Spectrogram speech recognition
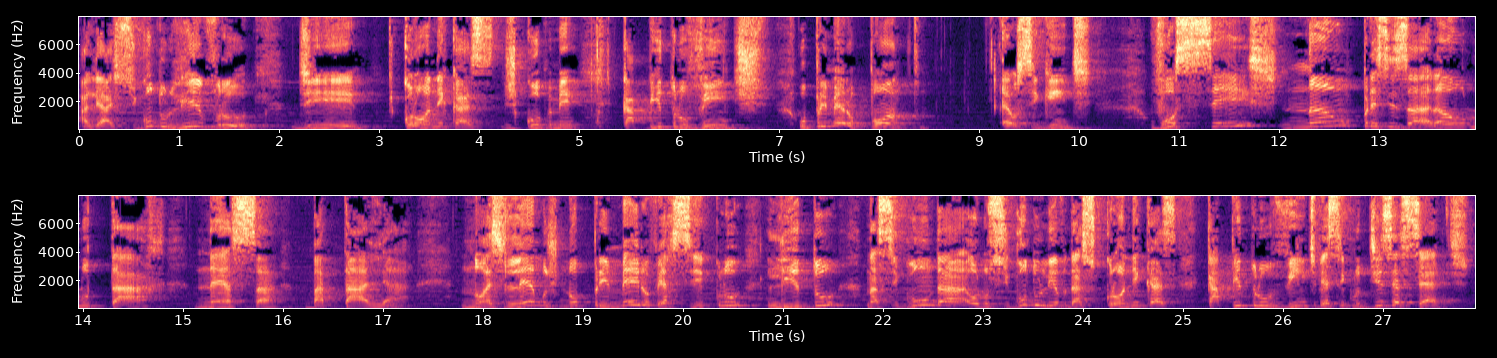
aliás, segundo livro de Crônicas, desculpe-me, capítulo 20. O primeiro ponto é o seguinte: vocês não precisarão lutar nessa batalha. nós lemos no primeiro versículo lido na segunda ou no segundo livro das Crônicas, capítulo 20, versículo 17.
